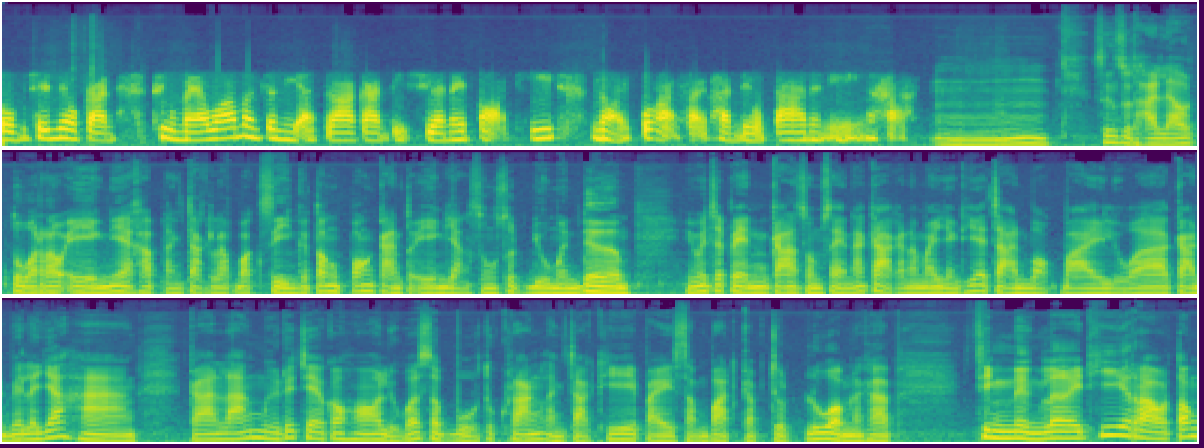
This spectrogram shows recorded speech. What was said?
ลมเช่นเดียวกัน ถึงแม้ว่ามันจะมีอัตราการติดเชื้อในปอดที่น้อยกว่าสายพันธุ์เดลต้านั่นเองค่ะอืมซึ่งสุดท้ายแล้วตัวเราเองเนี่ยครับหลังจากรับวัคซีนก็ต้องป้องกันตัวเองอย่างสูงสุดอยู่เหมือนเดิมไม่ว่าจะเป็นการสวมใส่หน้ากากอนามัยอย่างที่อาจารย์บอกไป หรือว่าการเว้นระยะห่าง การล้างมือด้วยเจลแอลกอฮอล์หรือว่าสบู่ทุกครั้งหลังจากที่ไปสัมผัสกับจุดร่วมนะครับ สิ่งหนึ่งเลยที่เราต้อง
